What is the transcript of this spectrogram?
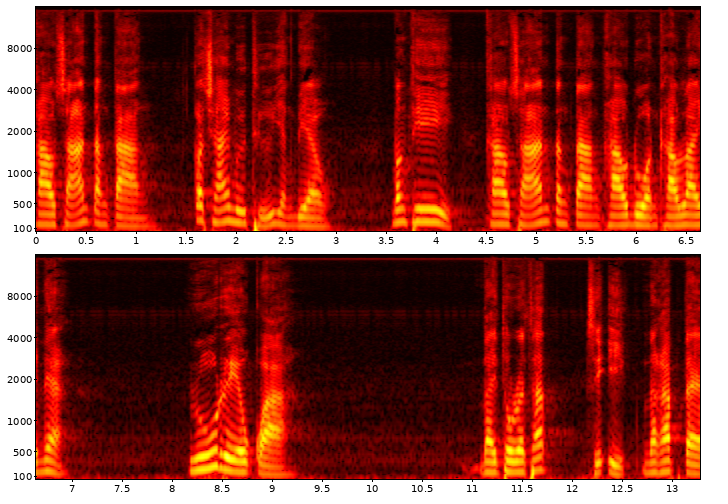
ข่าวสารต่างๆ ก็ใช้มือถืออย่างเดียว บางทีข่าวสารต่างๆ ข่าวด่วนข่าวไรเนี่ยรู้เร็วกว่าในโทรทัศน์เสียอีกนะครับ แต่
